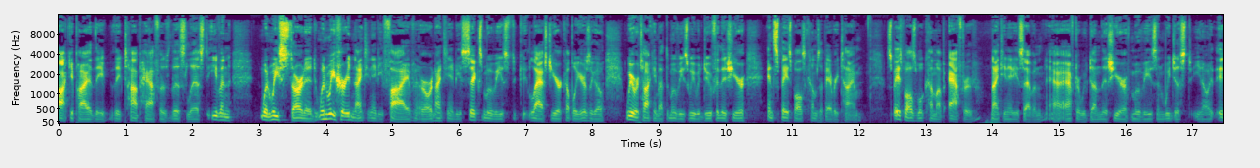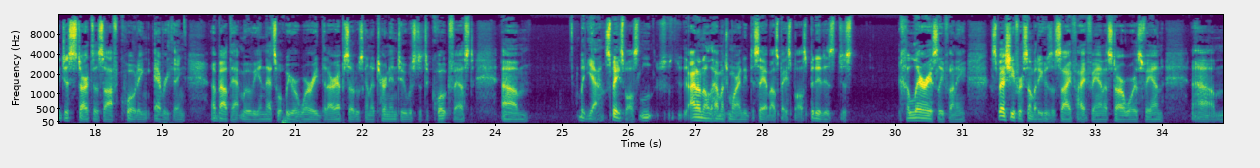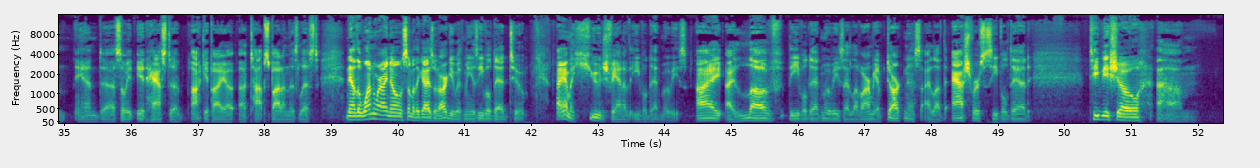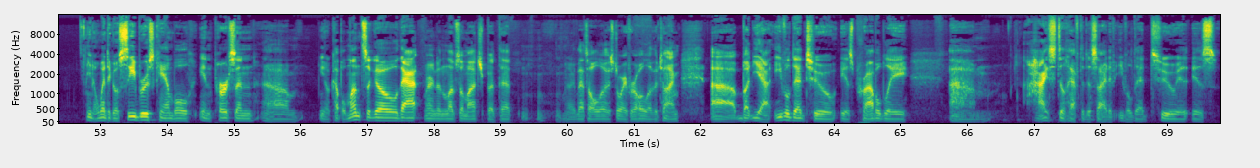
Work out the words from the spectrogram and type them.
occupy the, the top half of this list. Even when we started, when we were in 1985 or 1986 movies last year, a couple years ago, we were talking about the movies we would do for this year, and Spaceballs comes up every time. Spaceballs will come up after 1987, after we've done this year of movies, and we just, you know, it, it just starts us off quoting everything about that movie, and that's what we were worried that our episode was going to turn into was just a quote fest. Um, but yeah, Spaceballs. I don't know how much more I need to say about Spaceballs, but it is just hilariously funny, especially for somebody who's a sci-fi fan, a Star Wars fan, um, and uh, so it, it has to occupy a, a, top spot on this list. Now, the one where I know some of the guys would argue with me is Evil Dead 2. I am a huge fan of the Evil Dead movies. I I love the Evil Dead movies. I love Army of Darkness. I love the Ash versus Evil Dead TV show. Um, you know, went to go see Bruce Campbell in person. Um, you know, a couple months ago. That I didn't love so much, but that that's a whole other story for a whole other time. Uh, but yeah, Evil Dead Two is probably. Um, I still have to decide if Evil Dead Two is, is.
